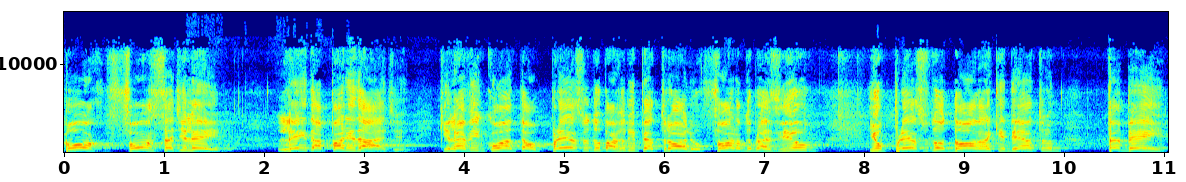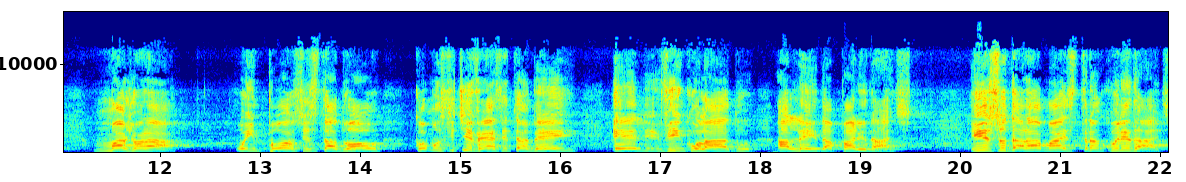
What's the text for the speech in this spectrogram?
por força de lei, lei da paridade, que leva em conta o preço do barril de petróleo fora do Brasil e o preço do dólar aqui dentro, também majorar o imposto estadual como se tivesse também ele vinculado à lei da paridade. Isso dará mais tranquilidade,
